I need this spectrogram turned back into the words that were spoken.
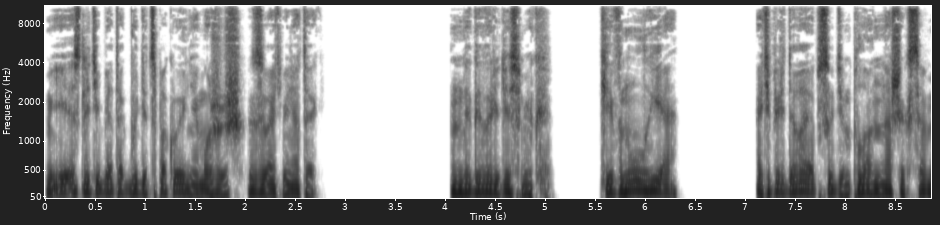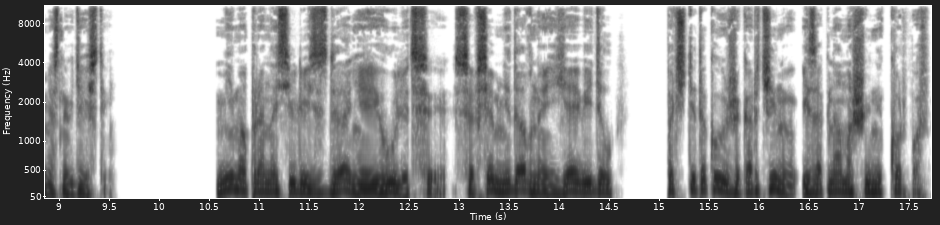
«Если тебе так будет спокойнее, можешь звать меня так». «Договорились, Мик». Кивнул я. «А теперь давай обсудим план наших совместных действий». Мимо проносились здания и улицы. Совсем недавно я видел почти такую же картину из окна машины Корпов.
